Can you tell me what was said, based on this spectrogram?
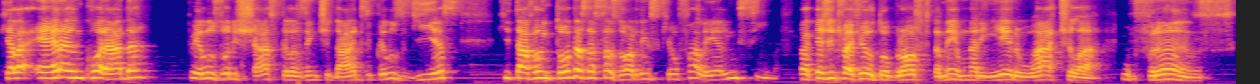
que ela era ancorada pelos orixás, pelas entidades e pelos guias que estavam em todas essas ordens que eu falei ali em cima. Aqui a gente vai ver o Dobrovski também, o Marinheiro, o Átila, o Franz,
